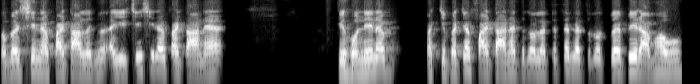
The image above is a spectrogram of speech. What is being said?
professional fighter လို့မျိုးအရေးချင်းရှိတဲ့ fighter နဲ့ဒီဟိုနေနဲ့ပတ်ချပတ်ချ fighter နဲ့သူတို့လည်းတက်သက်မဲ့သူတို့တွဲပေးတာမဟုတ်ဘူး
